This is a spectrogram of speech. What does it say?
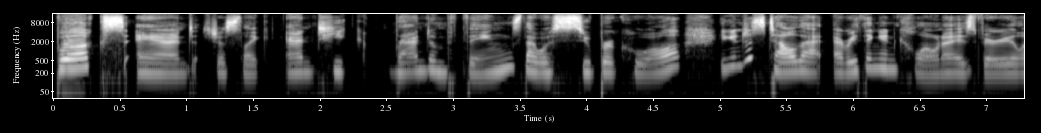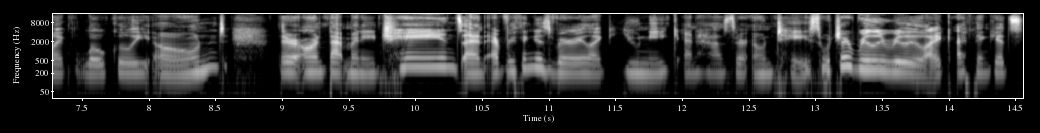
books and just like antique random things that was super cool. You can just tell that everything in Kelowna is very like locally owned. There aren't that many chains and everything is very like unique and has their own taste, which I really, really like. I think it's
